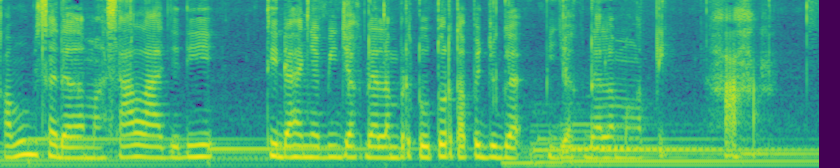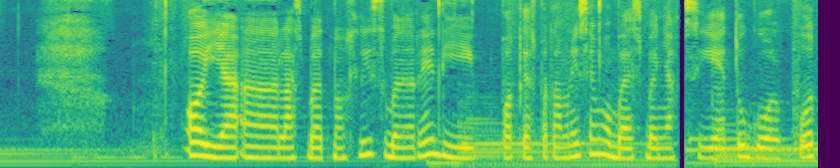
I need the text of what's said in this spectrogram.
kamu bisa dalam masalah. Jadi tidak hanya bijak dalam bertutur tapi juga bijak dalam mengetik. Haha. Oh iya, uh, last but not least sebenarnya di podcast pertama ini saya mau bahas banyak sih yaitu golput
